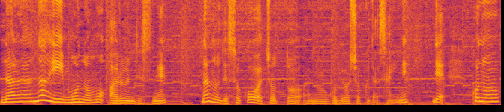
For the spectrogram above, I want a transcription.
ならないものもあるんですね。なのでそこはちょっとあのご了承くださいね。でこの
